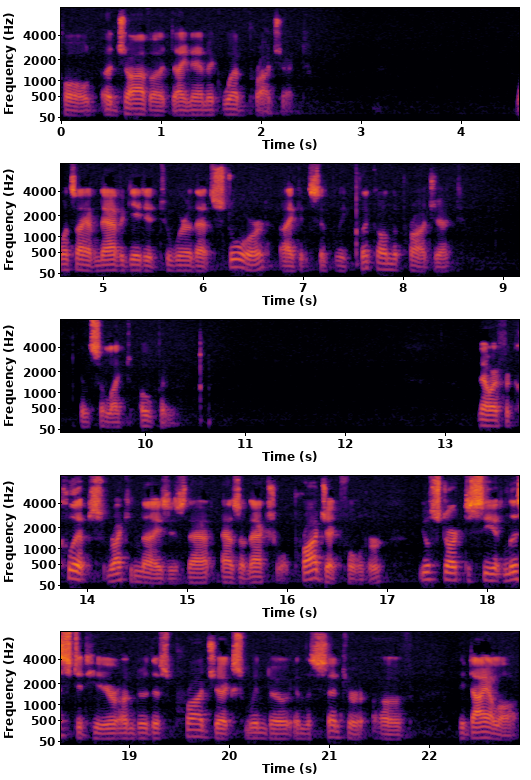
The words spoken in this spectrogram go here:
called a Java Dynamic Web Project. Once I have navigated to where that's stored, I can simply click on the project and select Open. Now if Eclipse recognizes that as an actual project folder, you'll start to see it listed here under this projects window in the center of the dialog.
